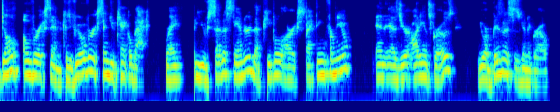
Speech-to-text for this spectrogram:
Don't overextend because if you overextend, you can't go back, right? You've set a standard that people are expecting from you. And as your audience grows, your business is going to grow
